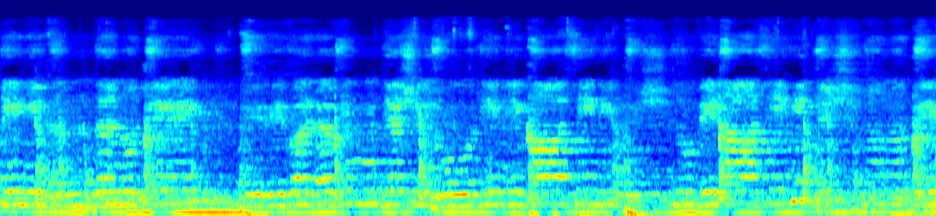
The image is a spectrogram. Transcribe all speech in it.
विश्वविनोदिनि नन्दनुते गिरिवरविन्ध्यशिरोधिनि वासिनि विष्णुविलासिनि जिष्णुनुते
